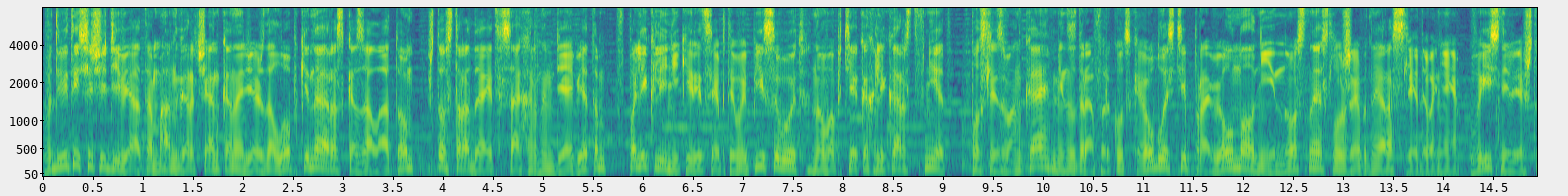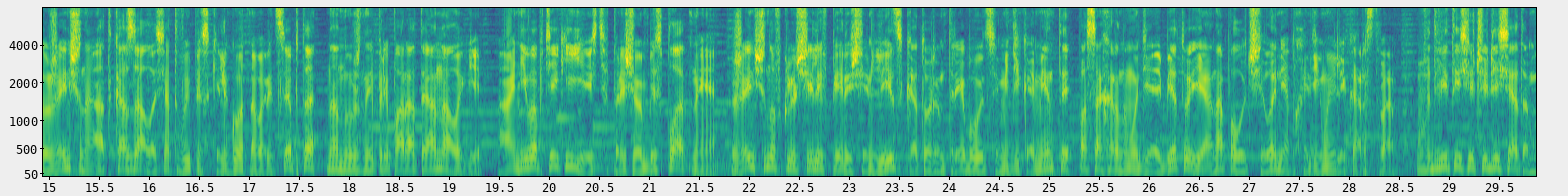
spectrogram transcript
В 2009-м ангарчанка Надежда Лобкина рассказала о том, что страдает сахарным диабетом. В поликлинике рецепты выписывают, но в аптеках лекарств нет. После звонка Минздрав Иркутской области провел молниеносное служебное расследование. Выяснили, что женщина отказалась от выписки льготного рецепта на нужные препараты-аналоги, а они в аптеке есть, причем бесплатные. Женщину включили в перечень лиц, которым требуются медикаменты по сахарному диабету, и она получила необходимые лекарства. В 2010 году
